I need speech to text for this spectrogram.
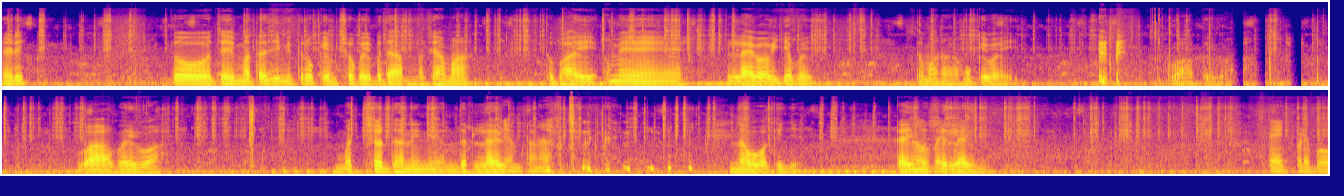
રેડી તો જય માતાજી મિત્રો કેમ છો ભાઈ બધા? મજામાં? તો ભાઈ અમે લાઈવ આવી ગયા ભાઈ. તમારા શું કહેવાય? વાહ ભાઈ વાહ. વાહ ભાઈ વાહ. મચ્છરદાનીની અંદર લાઈવ નવ વાગી જાય ટાઈમ હશે લાઈવ ટાઈટ પડે બહુ.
